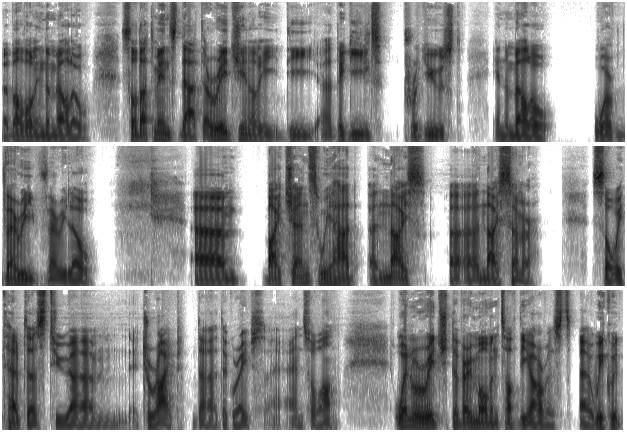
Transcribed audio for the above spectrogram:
above all in the Merlot. So that means that originally the, uh, the yields produced in the Merlot were very, very low. Um, by chance, we had a nice, uh, a nice summer. So it helped us to, um, to ripe the, the grapes and so on when we reached the very moment of the harvest, uh, we could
